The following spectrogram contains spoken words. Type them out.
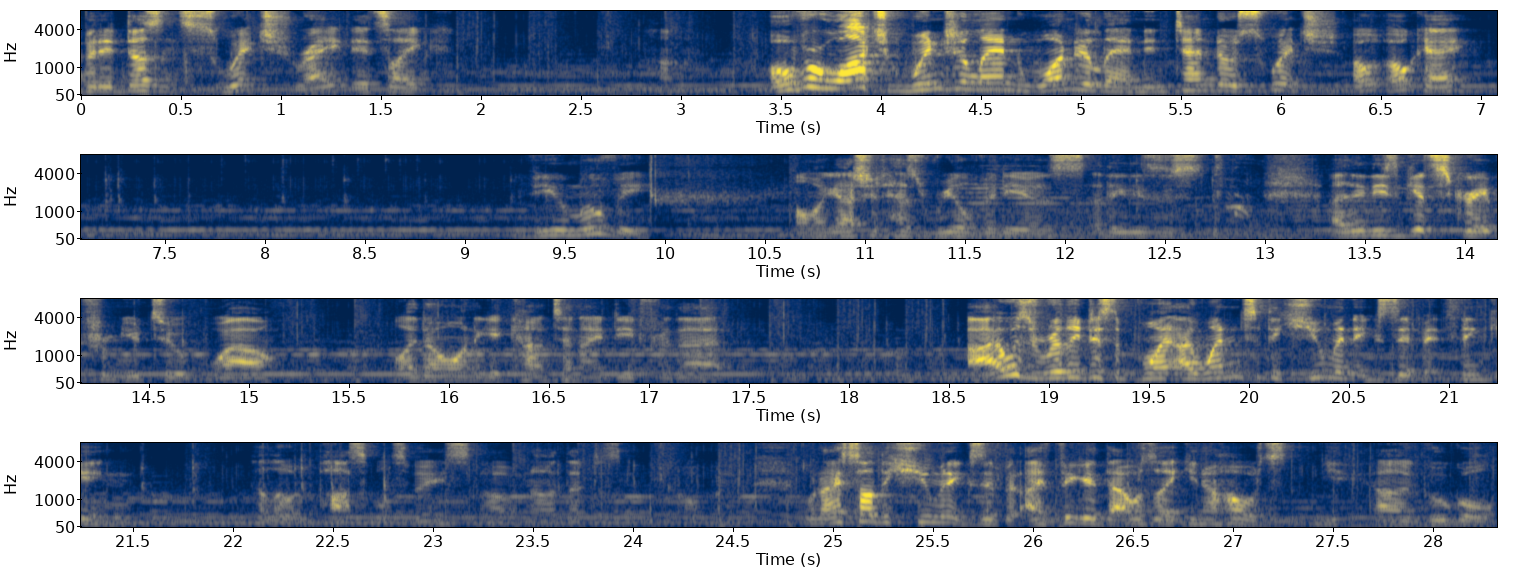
but it doesn't switch, right? It's like. Overwatch Winterland Wonderland Nintendo Switch. Oh, okay. View movie. Oh my gosh, it has real videos. I think these are, I think these get scraped from YouTube. Wow. Well, I don't want to get content ID'd for that. I was really disappointed. I went into the human exhibit thinking, hello, impossible space. Oh no, that doesn't open. When I saw the human exhibit, I figured that was like, you know how uh, Google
